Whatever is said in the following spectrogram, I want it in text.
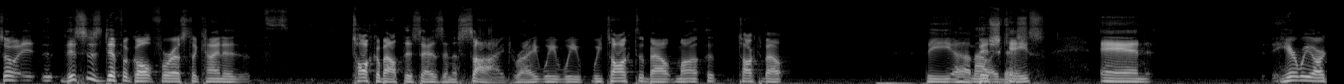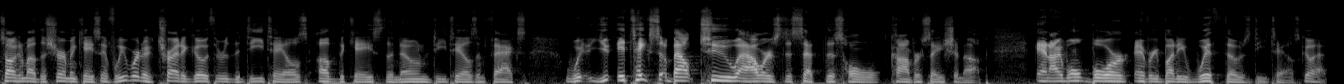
So it, this is difficult for us to kind of talk about this as an aside, right? We we we talked about uh, talked about the uh, Bish Bish. case, and here we are talking about the Sherman case. If we were to try to go through the details of the case, the known details and facts, we, you, it takes about two hours to set this whole conversation up, and I won't bore everybody with those details. Go ahead.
